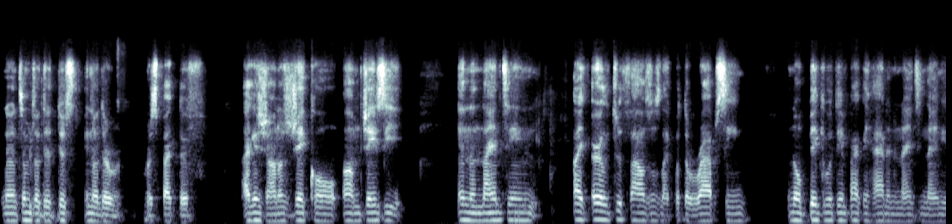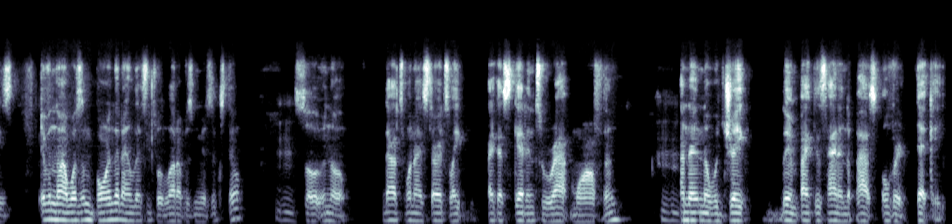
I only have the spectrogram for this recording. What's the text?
you know, in terms of the just you know their respective, I guess genres. J. Cole, um, Jay Z, in the nineteen like early two thousands, like with the rap scene, you know, big with the impact they had in the nineteen nineties. Even though I wasn't born then, I listened to a lot of his music still. Mhm. So you know, that's when I started to like I guess get into rap more often. Mhm. And then with Drake, the impact he's had in the past over a decade,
